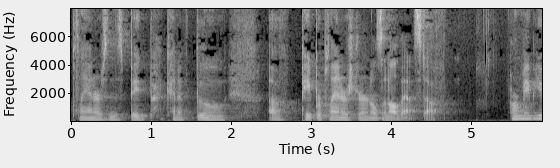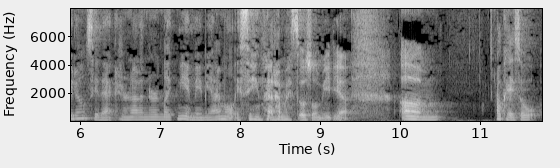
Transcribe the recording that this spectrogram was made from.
planners and this big kind of boom of paper planners, journals, and all that stuff. Or maybe you don't see that because you're not a nerd like me, and maybe I'm only seeing that on my social media. Um, okay, so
